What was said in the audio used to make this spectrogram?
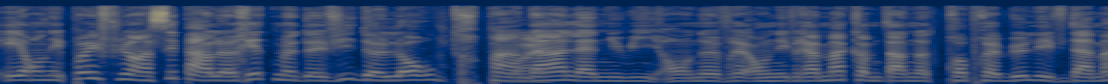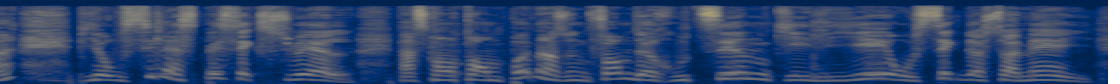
Et on n'est pas influencé par le rythme de vie de l'autre pendant la nuit. On, a vra- on est vraiment comme dans notre propre bulle, évidemment. Puis il y a aussi l'aspect sexuel. Parce qu'on tombe pas dans une forme de routine qui est liée au cycle de sommeil. Tu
